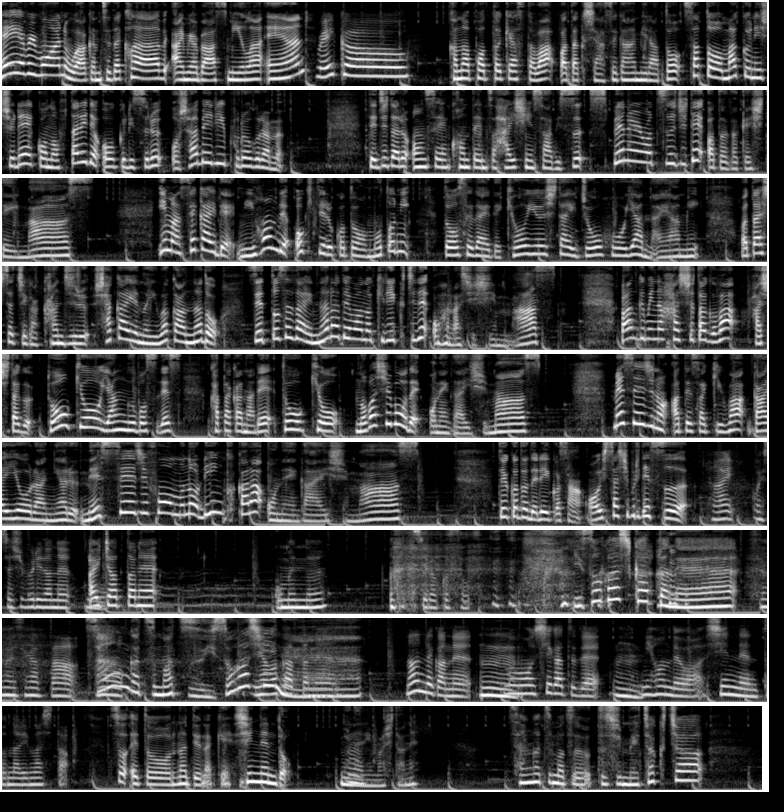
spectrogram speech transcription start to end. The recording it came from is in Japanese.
Hey everyone, welcome to the club. I'm your boss Mila and Reiko! このポッドキャストは私、長谷川ミラと佐藤マクニッシュ玲子の二人でお送りするおしゃべりプログラム。デジタル音声コンテンツ配信サービス Spinner を通じてお届けしています。今世界で日本で起きていることをもとに同世代で共有したい情報や悩み、私たちが感じる社会への違和感など Z 世代ならではの切り口でお話しします。番組のハッシュタグは、ハッシュタグ、東京ヤングボスです。カタカナで東京、伸ばし棒でお願いします。メッセージの宛先は概要欄にあるメッセージフォームのリンクからお願いします。ということで、レイコさん、お久しぶりです。はい、お久しぶりだね。開いちゃったね。ごめんね。こちらこそ。忙しかったね。忙しかった。3月末忙しいね。やばかったね。なんでかね、うん。もう4月で、うん。日本では新年となりました。そう、えっと、なんていうんだっけ、新年度になりましたね。3月末、私めちゃくちゃ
